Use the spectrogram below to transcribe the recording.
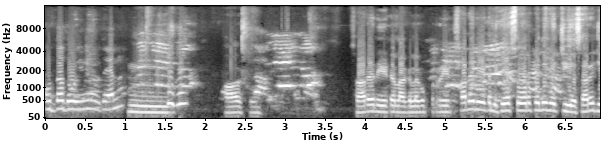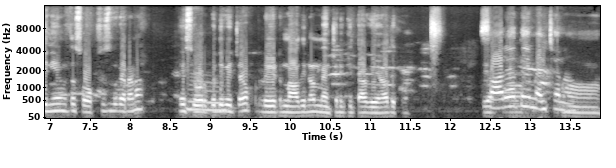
ਉਦਾਂ ਦੋ ਹੀ ਮਿਲਦੇ ਆ ਨਾ। ਹੂੰ ਆਹ ਸਾਰੇ ਰੇਟ ਅਲੱਗ-ਅਲੱਗ ਉੱਪਰ ਰੇਟ ਸਾਰੇ ਰੇਟ ਲਿਖੇ ਆ 100 ਰੁਪਏ ਦੇ ਵਿੱਚ ਹੀ ਆ ਸਾਰੇ ਜਿੰਨੀਆਂ ਵੀ ਤਾਂ ਸੌਕਸਿਸ ਵਗੈਰਾ ਨਾ ਇਹ 100 ਰੁਪਏ ਦੇ ਵਿੱਚ ਆ ਰੇਟ ਨਾਲ ਦੀ ਨਾਲ ਮੈਂਸ਼ਨ ਕੀਤਾ ਗਿਆ ਆ ਦੇਖੋ। ਸਾਰਿਆਂ ਤੇ ਮੈਂਸ਼ਨ ਆ। ਹਾਂ।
